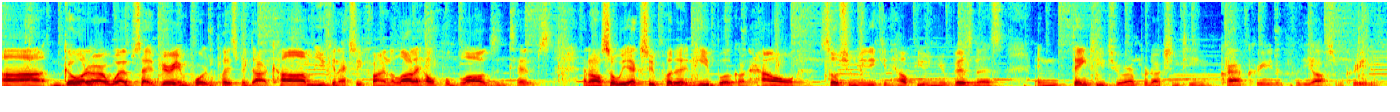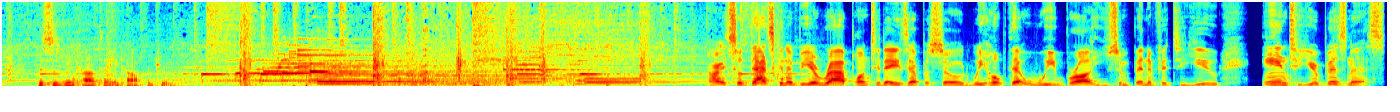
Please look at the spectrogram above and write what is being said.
Uh, go to our website, veryimportantplacement.com. You can actually find a lot of helpful blogs and tips. And also, we actually put an ebook on how social media can help you in your business. And thank you to our production team, Craft Creative, for the awesome creative. This has been Content and Conference Room. All right, so that's going to be a wrap on today's episode. We hope that we brought you some benefit to you and to your business.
